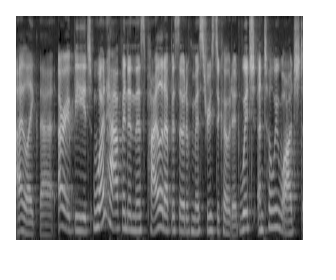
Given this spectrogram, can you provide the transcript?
I like that. All right, BJ, what happened in this pilot episode of Mysteries Decoded, which until we watched,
